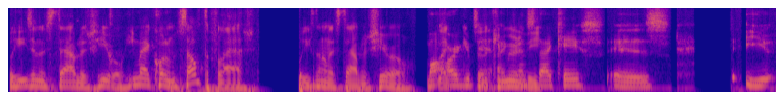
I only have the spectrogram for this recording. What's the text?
but he's an established hero. He might call himself the Flash, but he's not an established hero. My Like, to argument the community. against that case is you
